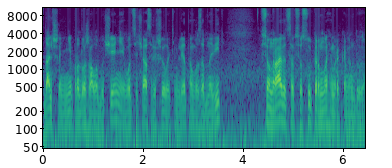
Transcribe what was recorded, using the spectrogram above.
дальше не продолжал обучение, и вот сейчас решил этим летом возобновить. Все нравится, все супер, многим рекомендую.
